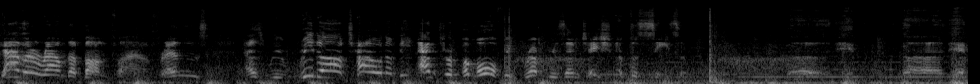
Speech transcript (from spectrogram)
Gather round the bonfire, friends, as we rid our town of the anthropomorphic representation of the season. Burn him, burn him,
